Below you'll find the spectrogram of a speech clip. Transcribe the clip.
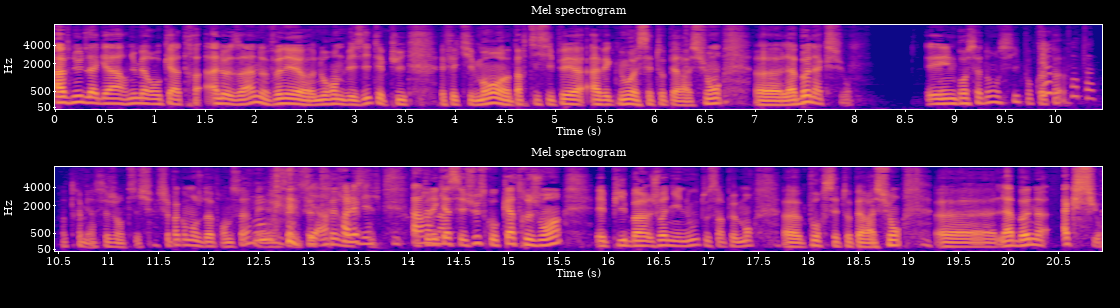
Avenue de la Gare, numéro 4 à Lausanne. Venez euh, nous rendre visite et puis effectivement euh, participer avec nous à cette opération. Euh, la bonne action. Et une brosse à dents aussi, pourquoi pas ah, Très bien, c'est gentil. Je sais pas comment je dois prendre ça, mais c'est très gentil. En tous les cas, c'est jusqu'au 4 juin. Et puis, ben, joignez-nous tout simplement euh, pour cette opération euh, La Bonne Action.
